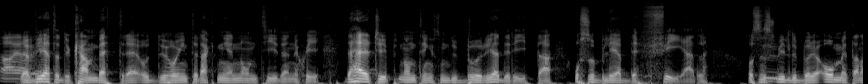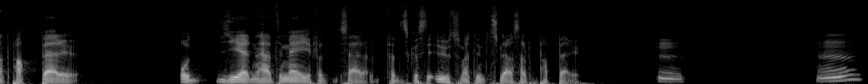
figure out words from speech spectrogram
Ja, Jag vet att du kan bättre och du har inte lagt ner någon tid och energi. Det här är typ någonting som du började rita och så blev det fel. Och sen Mm. vill du börja om ett annat papper och ge den här till mig för att, så här, för att det ska se ut som att du inte slösar på papper. Mm. Mm.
